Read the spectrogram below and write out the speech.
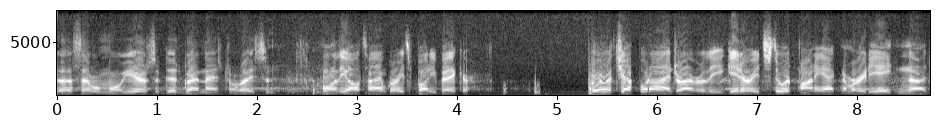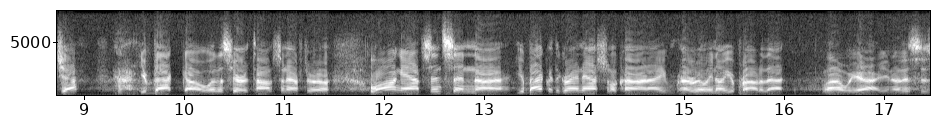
uh, several more years of good Grand National racing. One of the all-time greats, Buddy Baker. We're here with Geoff Bodine, driver of the Gatorade Stewart Pontiac, number 88. And uh, Geoff, you're back uh, with us here at Thompson after a long absence, and uh, you're back with the Grand National car, and I, I really know you're proud of that. Well, we are. You know, this is,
